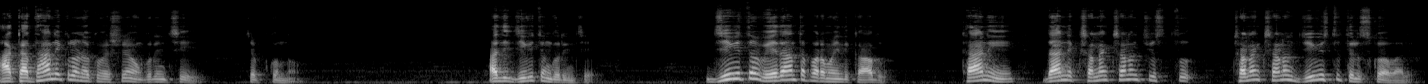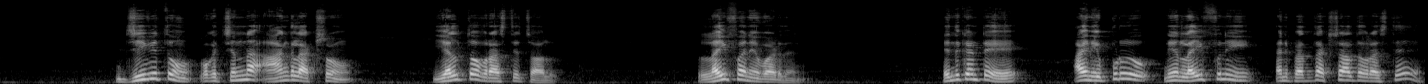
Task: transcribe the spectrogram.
ఆ కథానికలోని ఒక విషయం గురించి చెప్పుకుందాం. అది జీవితం గురించే. జీవితం వేదాంతపరమైంది కాదు. కానీ దాన్ని క్షణక్షణం చూస్తూ క్షణం క్షణం జీవిస్తూ తెలుసుకోవాలి. జీవితం ఒక చిన్న ఆంగ్ల అక్షరం ఎల్తో వ్రాస్తే చాలు. లైఫ్ అనేవాడు దాన్ని ఎందుకంటే ఆయన ఎప్పుడు నేను లైఫ్ని అని పెద్ద అక్షరాలతో వ్రాస్తే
